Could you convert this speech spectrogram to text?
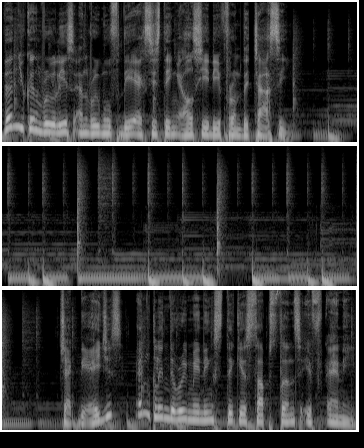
Then you can release and remove the existing LCD from the chassis. Check the edges and clean the remaining sticky substance if any.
